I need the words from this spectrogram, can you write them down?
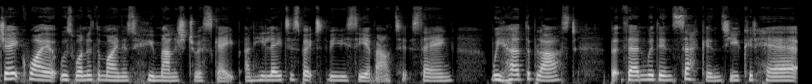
Jake Wyatt was one of the miners who managed to escape, and he later spoke to the BBC about it, saying, We heard the blast, but then within seconds you could hear,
